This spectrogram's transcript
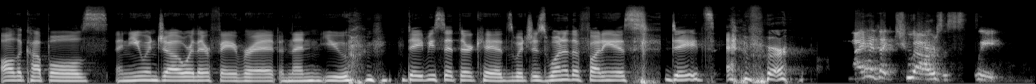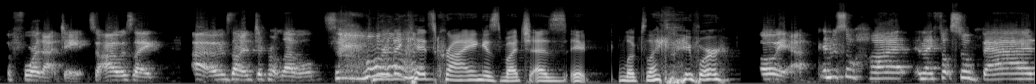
all the couples, and you and Joe are their favorite. And then you babysit their kids, which is one of the funniest dates ever. I had like two hours of sleep before that date, so I was like, I was on a different level. So Were the kids crying as much as it looked like they were? Oh yeah, and it was so hot, and I felt so bad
